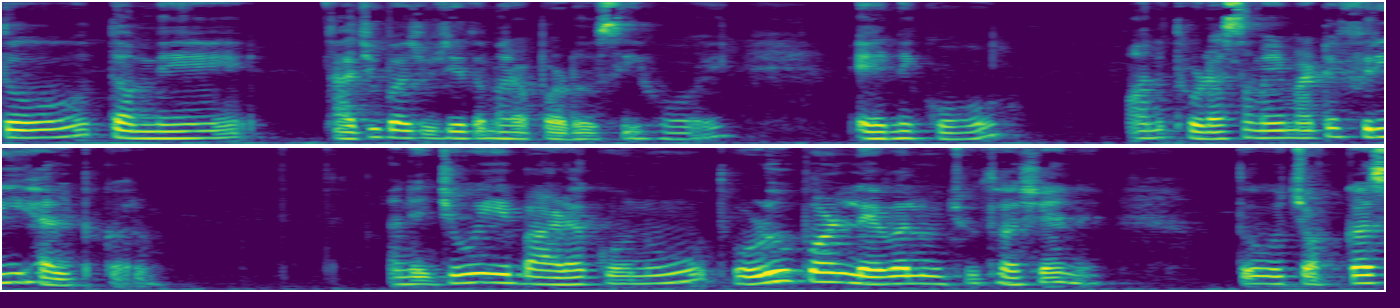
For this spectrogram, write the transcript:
તો તમે આજુબાજુ જે તમારા પડોશી હોય, એને કહો અને થોડા સમય માટે ફ્રી હેલ્પ કરો. અને જો એ બાળકોનું થોડું પણ લેવલ ઊંચું થશે ને, તો ચોક્કસ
